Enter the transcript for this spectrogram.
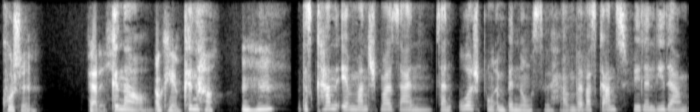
kuscheln. Fertig. Genau. Okay. Genau. Mhm. Das kann eben manchmal seinen, seinen Ursprung im Bindungsstil haben, weil was ganz viele Lieder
